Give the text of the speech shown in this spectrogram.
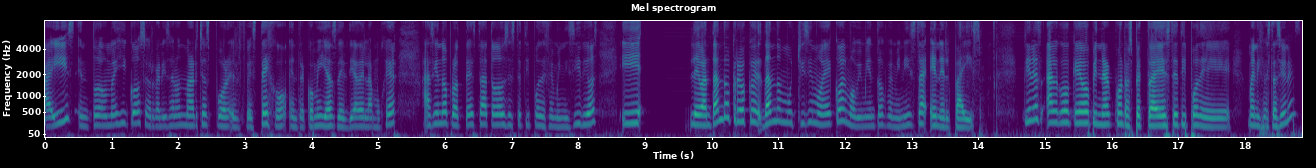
país, en todo México, se organizaron marchas por el festejo, entre comillas, del Día de la Mujer, haciendo protesta a todos este tipo de feminicidios y levantando, creo que dando muchísimo eco al movimiento feminista en el país. ¿Tienes algo que opinar con respecto a este tipo de manifestaciones?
